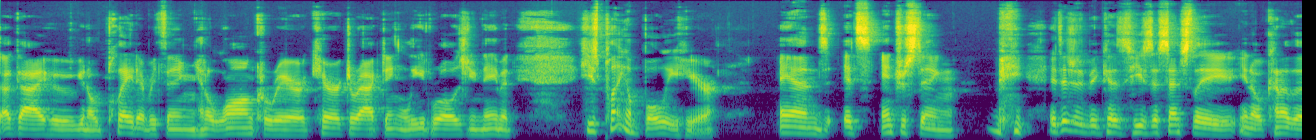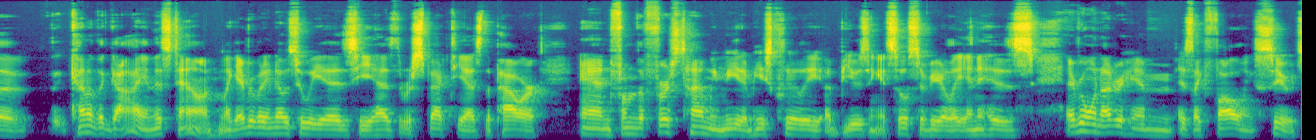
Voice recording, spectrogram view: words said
a guy who you know played everything, had a long career, character acting, lead roles, you name it. He's playing a bully here, and it's interesting. It's interesting because he's essentially you know kind of the kind of the guy in this town. Like everybody knows who he is. He has the respect. He has the power. And from the first time we meet him, he's clearly abusing it so severely, and his everyone under him is like following suit.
